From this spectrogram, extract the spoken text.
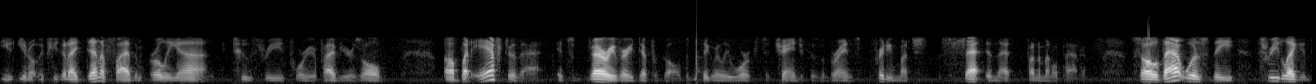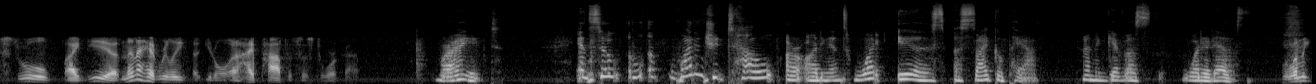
you, you know, if you can identify them early on, two, three, four, or five years old. Uh, but after that, it's very, very difficult. Nothing really works to change because the brain's pretty much set in that fundamental pattern. So that was the three-legged stool idea, and then I had really, uh, you know, a hypothesis to work on. Right. And so, uh, why don't you tell our audience what is a psychopath? Kind of give us what it is. Well, let me,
